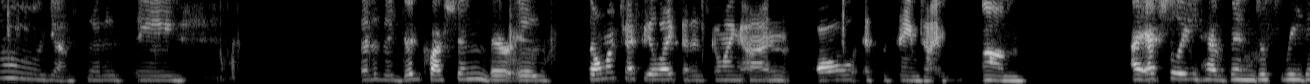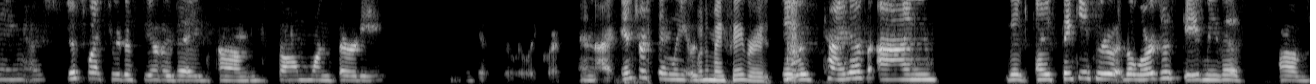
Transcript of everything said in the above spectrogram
Oh, yes, that is a that is a good question. There is so much I feel like that is going on all at the same time. Um, I actually have been just reading. I just went through this the other day. Um, Psalm 130. Let me get to it really quick. And I, interestingly, it was one of my favorites. it was kind of on the, I was thinking through the Lord just gave me this of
